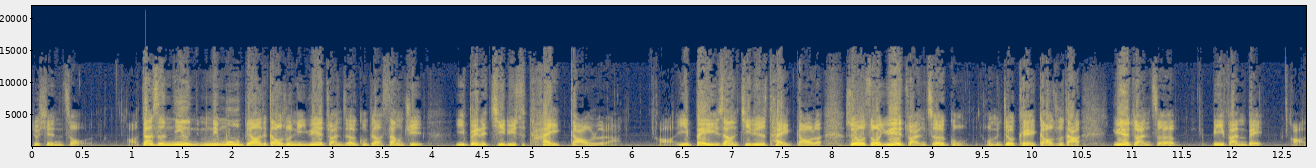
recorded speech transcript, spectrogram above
就先走了。好，但是你你目标就告诉你，月转折股票上去一倍的几率是太高了啦。好，一倍以上几率是太高了，所以我说月转折股，我们就可以告诉他，月转折必翻倍。好，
